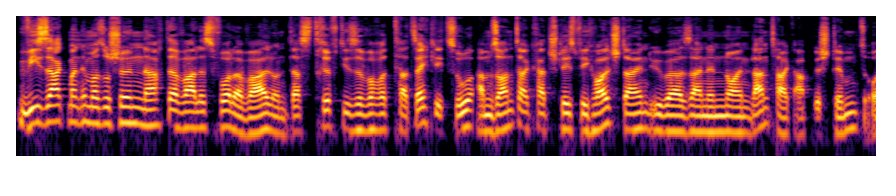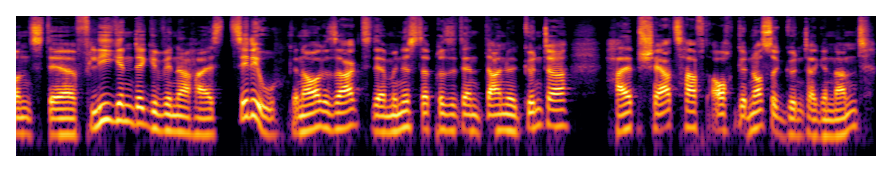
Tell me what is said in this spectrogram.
Wie sagt man immer so schön, nach der Wahl ist vor der Wahl und das trifft diese Woche tatsächlich zu. Am Sonntag hat Schleswig-Holstein über seinen neuen Landtag abgestimmt und der fliegende Gewinner heißt CDU. Genauer gesagt, der Ministerpräsident Daniel Günther halb scherzhaft auch Genosse Günther genannt,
